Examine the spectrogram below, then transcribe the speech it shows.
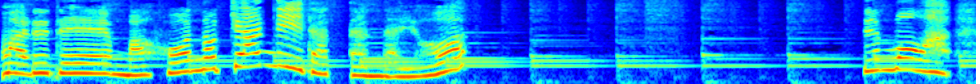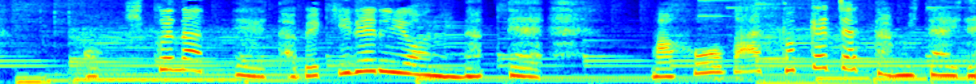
まるで魔法のキャンディーだったんだよ。でも、大きくなって食べきれるようになって、魔法が解けちゃったみたいで、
